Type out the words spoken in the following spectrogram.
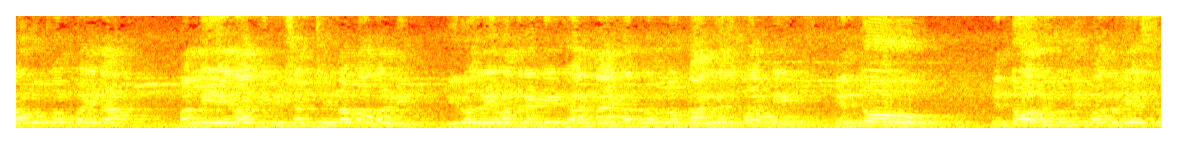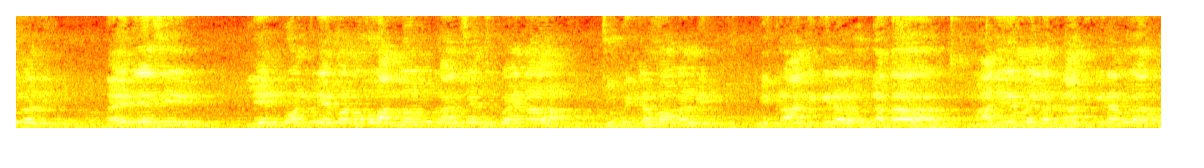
ప్రభుత్వం పైన మళ్ళీ ఎలాంటి విషయం చిన్నమాగండి ఈరోజు రేవంత్ రెడ్డి గారి నాయకత్వంలో కాంగ్రెస్ పార్టీ ఎంతో ఎంతో అభివృద్ధి పనులు చేస్తున్నది. దయచేసి లేనిపోని ప్రేమను ఆందోళన కాన్షియన్స్ పైన చూపించమాగండి మీ క్రాంతికిరణ్ గత మాజీ ఎమ్మెల్యే క్రాంతికిరణ్ గారు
